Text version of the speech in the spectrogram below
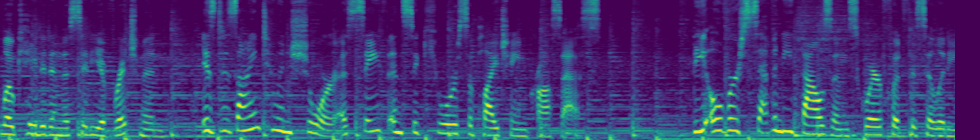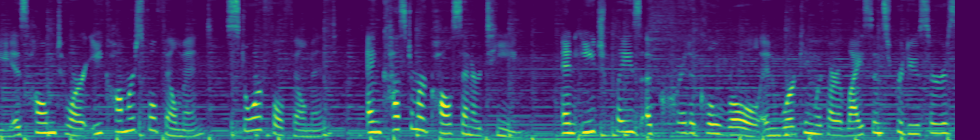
located in the city of Richmond, is designed to ensure a safe and secure supply chain process. The over 70,000 square foot facility is home to our e commerce fulfillment, store fulfillment, and customer call center team, and each plays a critical role in working with our licensed producers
